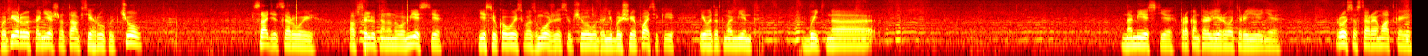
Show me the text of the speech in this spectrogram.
Во-первых, конечно, там все группы пчел. Садится рой абсолютно на новом месте. Если у кого есть возможность, у пчеловодов небольшие пасеки, и в этот момент быть на, на месте, проконтролировать роение. Рой со старой маткой,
